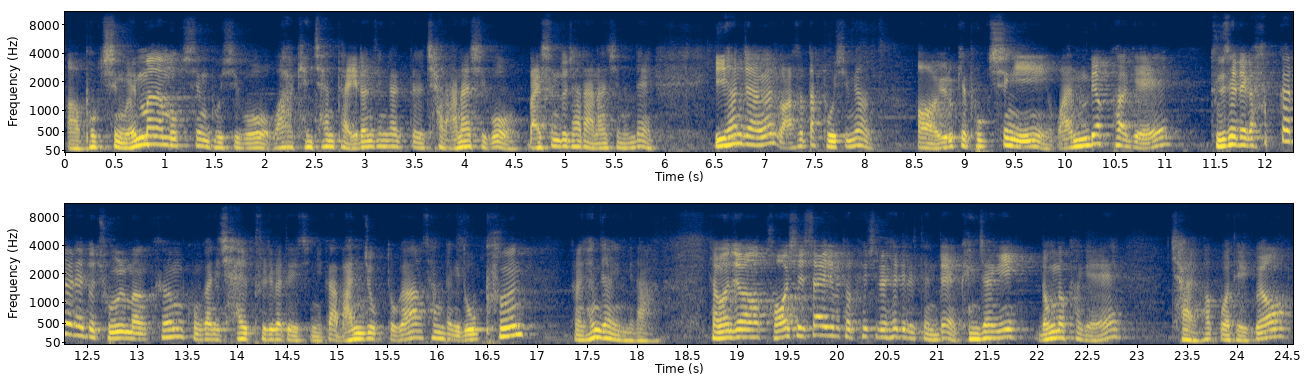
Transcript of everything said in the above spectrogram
어, 복층 웬만한 복층 보시고 와 괜찮다 이런 생각들 잘 안 하시고 말씀도 잘 안 하시는데 이 현장은 와서 딱 보시면 어, 이렇게 복층이 완벽하게 두 세대가 합가를 해도 좋을 만큼 공간이 잘 분리가 되어 있으니까 만족도가 상당히 높은 그런 현장입니다. 자 먼저 거실 사이즈부터 표시를 해드릴 텐데 굉장히 넉넉하게 잘 확보가 되어 있고요.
